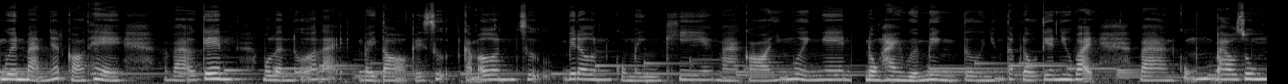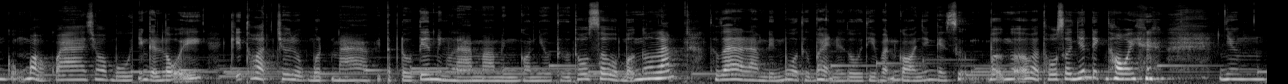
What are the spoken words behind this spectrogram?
nguyên bản nhất có thể. Và again, một lần nữa lại bày tỏ cái sự cảm ơn, sự biết ơn của mình khi mà có những người nghe, đồng hành với mình từ những tập đầu tiên như vậy. Và cũng bao dung, cũng bỏ qua cho bố những cái lỗi kỹ thuật chưa được mượt mà vì tập đầu tiên mình làm mà mình còn nhiều thứ thô sơ và bỡ ngỡ lắm. Thực ra là làm đến mùa thứ bảy này rồi thì vẫn có những cái sự bỡ ngỡ và thô sơ nhất định thôi. Nhưng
